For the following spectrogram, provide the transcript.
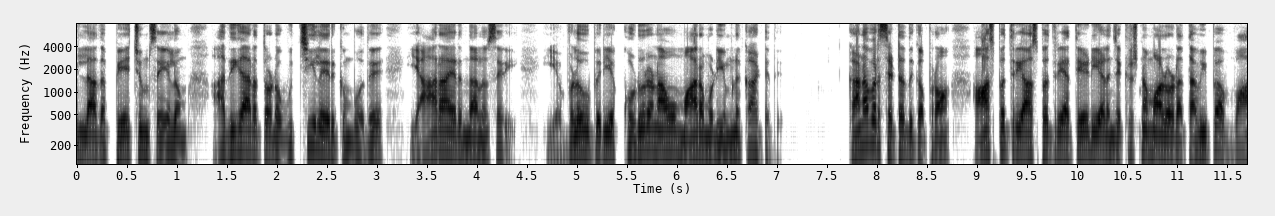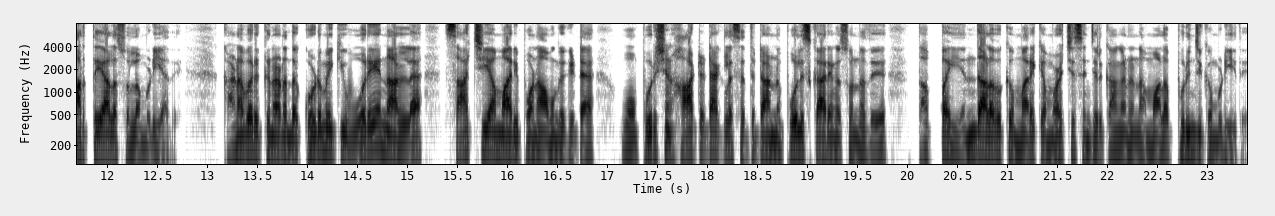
இல்லாத பேச்சும் செயலும் அதிகாரத்தோட உச்சியில இருக்கும்போது யாரா இருந்தாலும் சரி எவ்வளவு பெரிய கொடூரனாவும் மாற முடியும்னு காட்டுது. கணவர் செட்டதுக்கப்புறம் ஆஸ்பத்திரி ஆஸ்பத்திரியா தேடி அலைஞ்ச கிருஷ்ணமாலோட தவிப்பை வார்த்தையால் சொல்ல முடியாது. கணவருக்கு நடந்த கொடுமைக்கு ஒரே நாளில் சாட்சியாக மாறி போன உன் புருஷன் ஹார்ட் அட்டாக்ல செத்துட்டான்னு போலீஸ்காரங்க சொன்னது தப்பை எந்த அளவுக்கு மறைக்க முயற்சி செஞ்சுருக்காங்கன்னு நம்மளால் புரிஞ்சுக்க முடியுது.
